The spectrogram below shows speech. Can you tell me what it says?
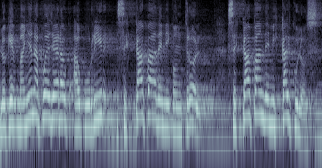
Lo que mañana puede llegar a ocurrir se escapa de mi control, se escapan de mis cálculos.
